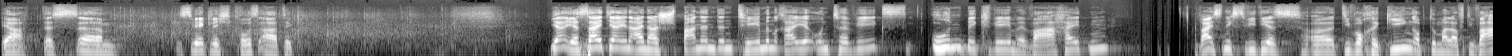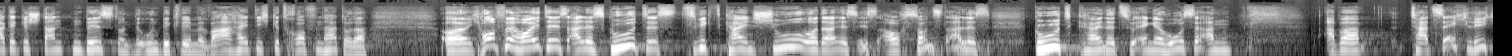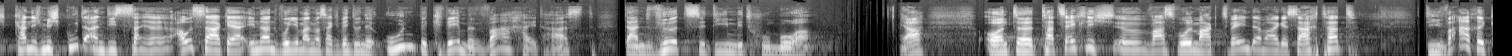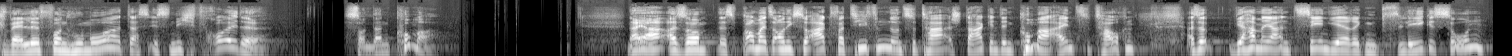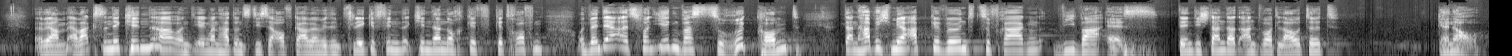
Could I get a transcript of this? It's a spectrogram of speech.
Ja, das ähm, ist wirklich großartig. Ja, ihr seid ja in einer spannenden Themenreihe unterwegs, unbequeme Wahrheiten. Ich weiß nicht, wie dir es äh, die Woche ging, ob du mal auf die Waage gestanden bist und eine unbequeme Wahrheit dich getroffen hat oder äh, ich hoffe, heute ist alles gut, es zwickt kein Schuh oder es ist auch sonst alles gut, keine zu enge Hose an. Aber tatsächlich kann ich mich gut an die Aussage erinnern, wo jemand mal sagt, wenn du eine unbequeme Wahrheit hast, dann würze die mit Humor. Ja, und äh, tatsächlich äh, war es wohl Mark Twain, der mal gesagt hat, die wahre Quelle von Humor, das ist nicht Freude, sondern Kummer. Naja, also das brauchen wir jetzt auch nicht so arg vertiefen und so stark in den Kummer einzutauchen. Also wir haben ja einen zehnjährigen Pflegesohn. Wir haben erwachsene Kinder und irgendwann hat uns diese Aufgabe mit den Pflegekindern noch getroffen. Und wenn der als von irgendwas zurückkommt, dann habe ich mir abgewöhnt zu fragen, wie war es? Denn die Standardantwort lautet, genau.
